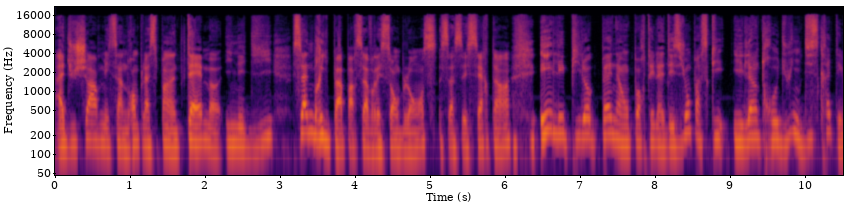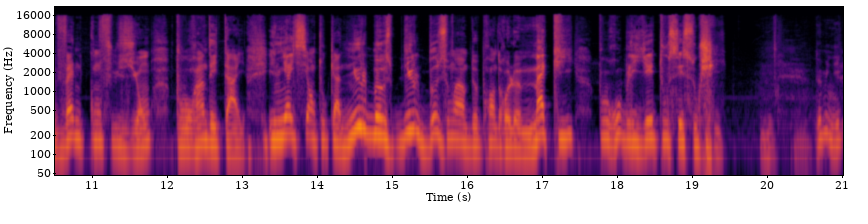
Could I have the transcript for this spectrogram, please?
a du charme, mais ça ne remplace pas un thème inédit. Ça ne brille pas par sa vraisemblance, ça c'est certain. Et l'épilogue peine à emporter l'adhésion parce qu'il introduit une discrète et vaine confusion pour un détail. Il n'y a ici en tout cas nul, be- nul besoin de prendre le maquis pour oublier tous ces sushis. Dominique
